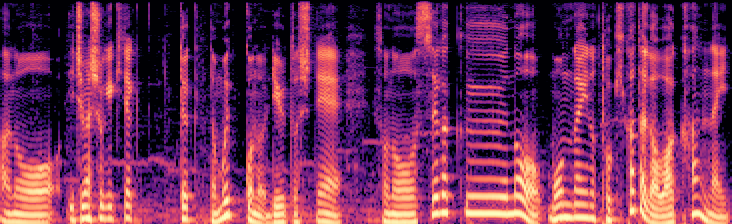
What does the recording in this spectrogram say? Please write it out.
あの、一番衝撃的ったもう一個の理由として、その数学の問題の解き方がわかんない、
